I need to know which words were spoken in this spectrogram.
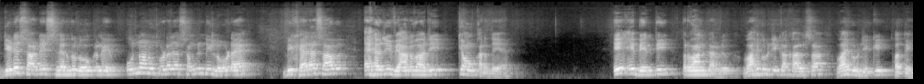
ਜਿਹੜੇ ਸਾਡੇ ਸਿਰ ਦੇ ਲੋਕ ਨੇ, ਉਹਨਾਂ ਨੂੰ ਥੋੜਾ ਜਿਹਾ ਸਮਝਣ ਦੀ ਲੋੜ ਹੈ ਵੀ ਖੈਰਾ ਸਾਹਿਬ, ਇਹੋ ਜਿਹੀ ਬਿਆਨਬਾਜ਼ੀ ਕਿਉਂ ਕਰਦੇ ਆ? ਇਹ ਇਹ ਬੇਨਤੀ ਪ੍ਰਵਾਨ ਕਰ ਲਿਓ। ਵਾਹਿਗੁਰੂ ਜੀ ਕਾ ਖਾਲਸਾ, ਵਾਹਿਗੁਰੂ ਜੀ ਕੀ ਫਤਿਹ।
